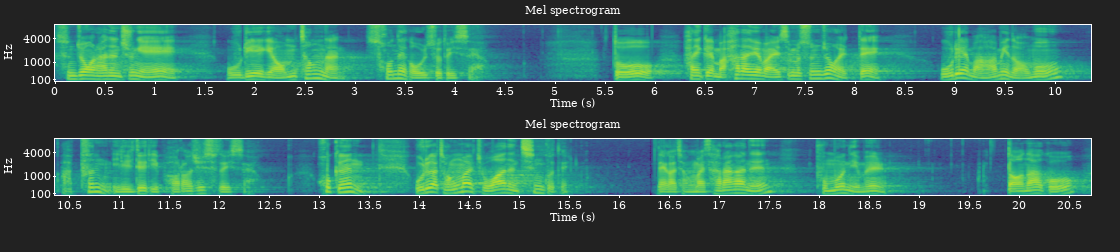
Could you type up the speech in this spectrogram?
순종을 하는 중에 우리에게 엄청난 손해가 올 수도 있어요. 또 하나님께 하나님의 말씀을 순종할 때 우리의 마음이 너무 아픈 일들이 벌어질 수도 있어요. 혹은 우리가 정말 좋아하는 친구들, 내가 정말 사랑하는 부모님을 떠나고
